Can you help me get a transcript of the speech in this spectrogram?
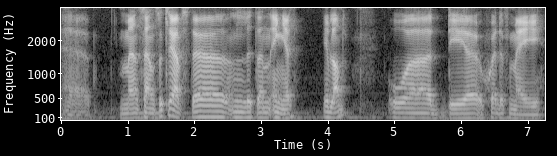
Eh, men sen så krävs det en liten ängel ibland. Och det skedde för mig,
